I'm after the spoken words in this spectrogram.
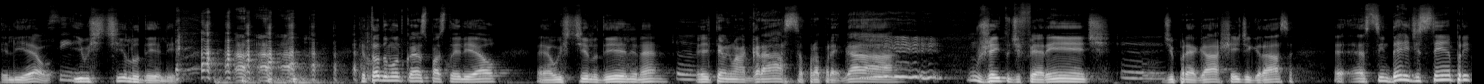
Eliel Sim. e o estilo dele. Porque todo mundo conhece o pastor Eliel, é, o estilo dele, né? Ele tem uma graça para pregar, um jeito diferente de pregar, cheio de graça. É, é assim, desde sempre.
